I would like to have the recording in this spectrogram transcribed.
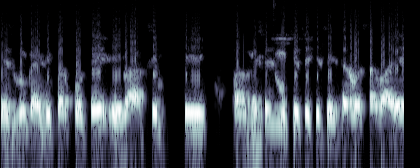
ફેસબુક આઈડી પર પોતે એવા આક્ષેપથી મેસેજ મૂક્યો છે કે ચૈતર વસાવાએ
